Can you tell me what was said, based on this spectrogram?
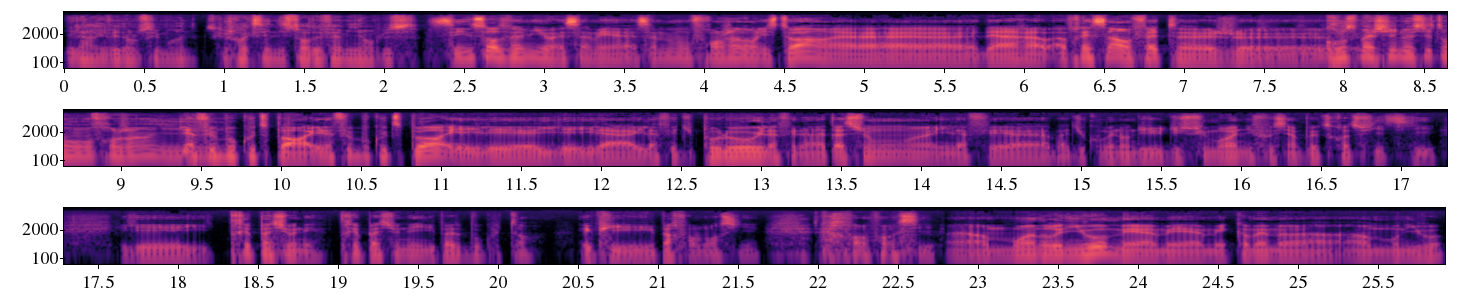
et l'arrivée dans le swimrun? Parce que je crois que c'est une histoire de famille en plus. C'est une sorte de famille, ouais. Ça met, ça met mon frangin dans l'histoire. derrière, après ça, en fait, je. Grosse machine aussi, ton frangin il... Il a fait beaucoup de sport. Il a fait beaucoup de sport et il, est, il, est, il, a, il a fait du polo, il a fait de la natation, il a fait euh, bah, du coup maintenant du, du swimrun, il fait aussi un peu de crossfit. Il, il est très passionné, très passionné, il y passe beaucoup de temps. Et puis il performe aussi, performe aussi. Un moindre niveau, mais, mais, mais quand même un, un bon niveau.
